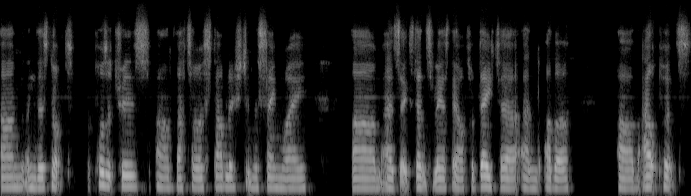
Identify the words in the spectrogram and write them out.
um, and there's not repositories uh, that are established in the same way as extensively as they are for data and other um, outputs.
